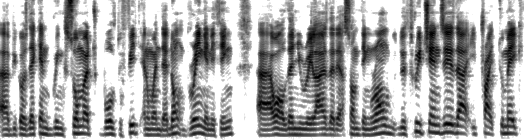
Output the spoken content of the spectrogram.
uh, because they can bring so much ball to fit. And when they don't bring anything, uh, well, then you realize that there's something wrong. The three changes that he tried to make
